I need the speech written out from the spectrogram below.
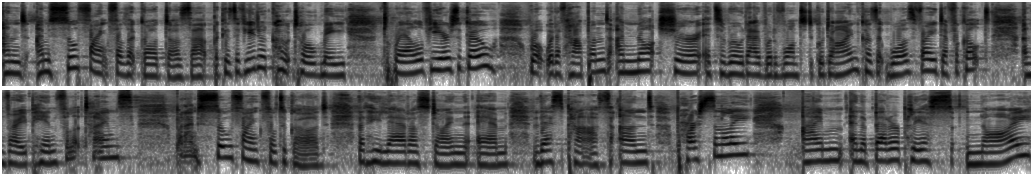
And I'm so thankful that God does that because if you'd have told me 12 years ago what would have happened, I'm not sure it's a road I would have wanted to go down because it was very difficult and very painful at times. But I'm so thankful to God that He led us down um, this path. And personally, I'm in a better place now.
